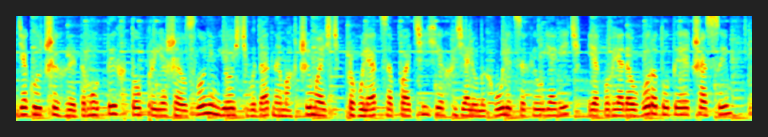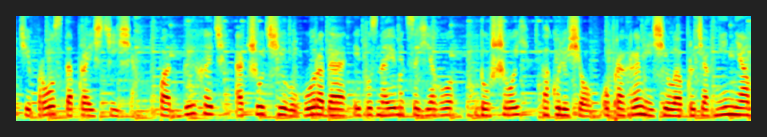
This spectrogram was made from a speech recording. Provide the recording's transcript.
дзякуючы гэтаму тых хто прыязджае ў слонім ёсць выдатная магчымасць прагуляцца па ціхіх зялёных вуліцах і ўявіць як выглядаў горад у тыя часы ці проста прайсціся паддыхаць адчуць сілу горада і пазнаёміцца з яго душой пакуль усё у праграме сіла прыцягнення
